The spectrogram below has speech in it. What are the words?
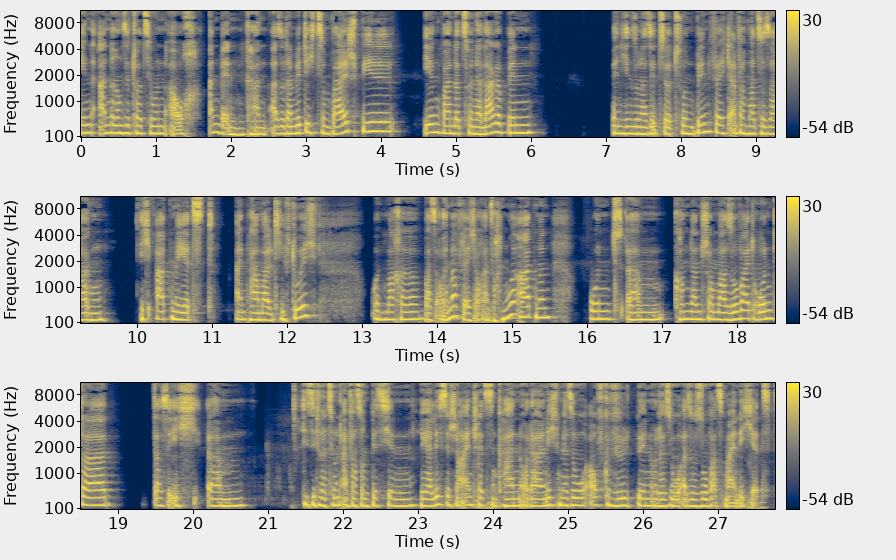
in anderen Situationen auch anwenden kann. Also damit ich zum Beispiel irgendwann dazu in der Lage bin, wenn ich in so einer Situation bin, vielleicht einfach mal zu sagen, ich atme jetzt ein paar Mal tief durch und mache was auch immer, vielleicht auch einfach nur atmen und ähm, komme dann schon mal so weit runter, dass ich ähm, die Situation einfach so ein bisschen realistischer einschätzen mhm. kann oder nicht mehr so aufgewühlt bin oder so. Also sowas meine ich mhm. jetzt.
